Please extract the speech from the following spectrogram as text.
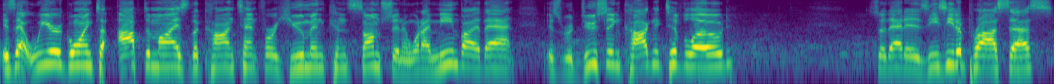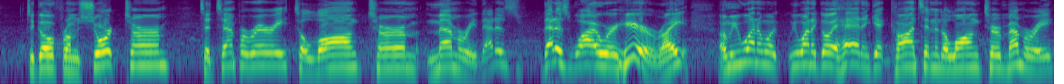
is that we are going to optimize the content for human consumption. And what I mean by that is reducing cognitive load so that it is easy to process, to go from short term to temporary to long term memory. That is that is why we're here, right? And we want to we want to go ahead and get content into long-term memory,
